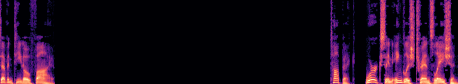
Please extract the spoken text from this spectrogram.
1705. Works in English translation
